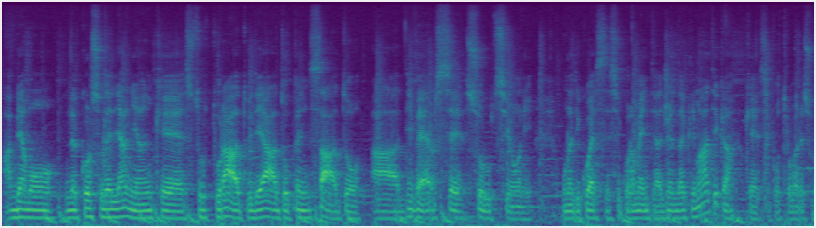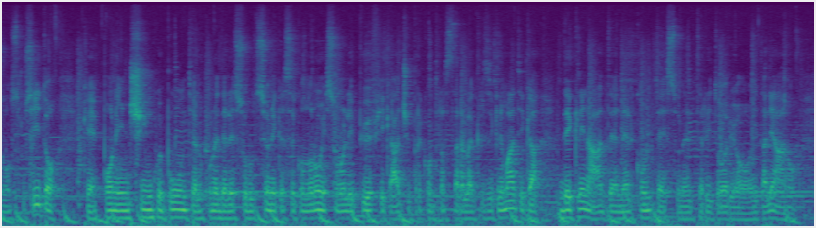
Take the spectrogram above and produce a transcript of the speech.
Abbiamo nel corso degli anni anche strutturato, ideato, pensato a diverse soluzioni. Una di queste è sicuramente Agenda Climatica, che si può trovare sul nostro sito, che pone in cinque punti alcune delle soluzioni che secondo noi sono le più efficaci per contrastare la crisi climatica, declinate nel contesto, nel territorio italiano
